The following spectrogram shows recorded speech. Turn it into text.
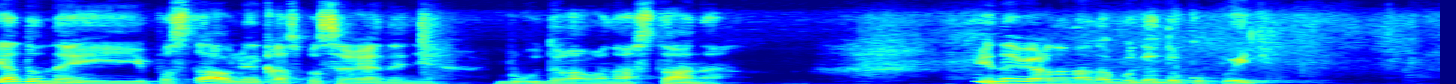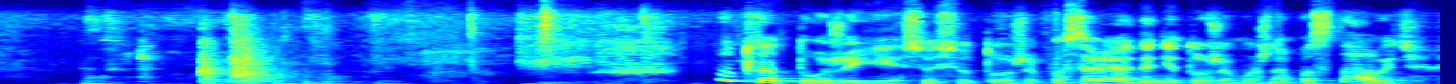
Я до неї її поставлю, якраз посередині брудера вона стане. І, мабуть, треба буде докупити. Ну, тут теж є, ось ось теж. Посередині теж можна поставити.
